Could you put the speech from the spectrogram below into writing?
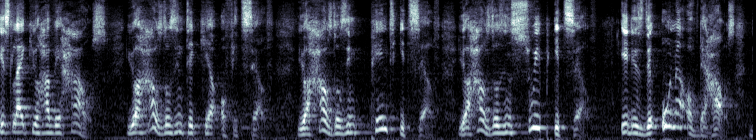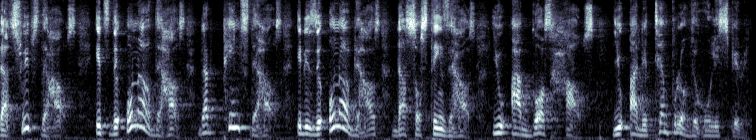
It's like you have a house. Your house doesn't take care of itself. Your house doesn't paint itself. Your house doesn't sweep itself. It is the owner of the house that sweeps the house. It's the owner of the house that paints the house. It is the owner of the house that sustains the house. You are God's house. You are the temple of the Holy Spirit.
